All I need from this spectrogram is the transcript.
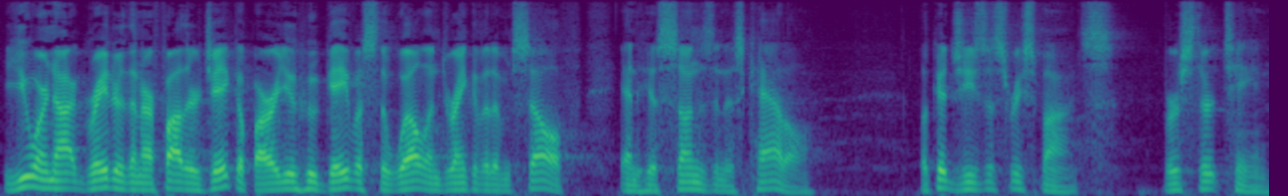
You are not greater than our father Jacob, are you, who gave us the well and drank of it himself, and his sons and his cattle? Look at Jesus' response. Verse 13.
